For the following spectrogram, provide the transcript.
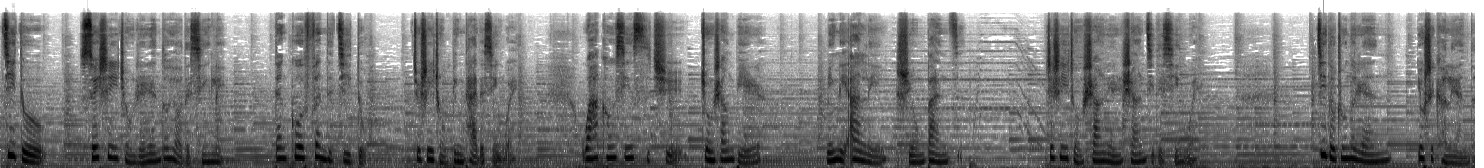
嫉妒虽是一种人人都有的心理，但过分的嫉妒就是一种病态的行为，挖空心思去重伤别人，明里暗里使用绊子。这是一种伤人伤己的行为。嫉妒中的人又是可怜的，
